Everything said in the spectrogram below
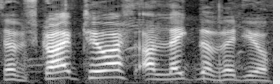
Subscribe to us and like the video.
